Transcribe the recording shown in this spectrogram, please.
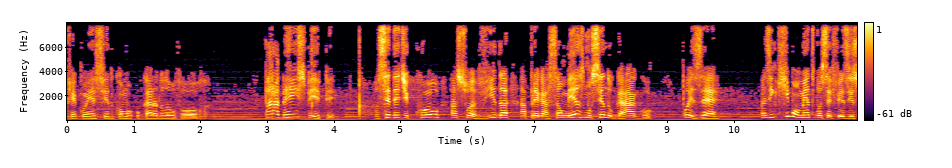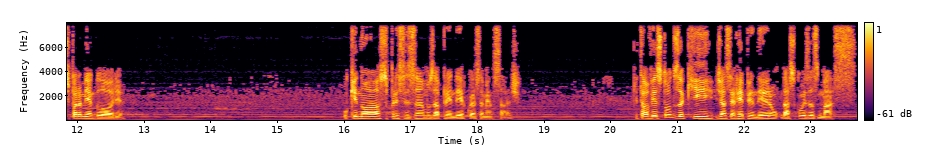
reconhecido como o cara do louvor. Parabéns, Pipe. Você dedicou a sua vida à pregação, mesmo sendo gago. Pois é, mas em que momento você fez isso para a minha glória? O que nós precisamos aprender com essa mensagem? Que talvez todos aqui já se arrependeram das coisas más,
